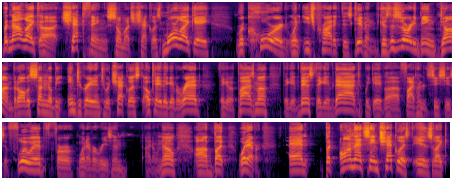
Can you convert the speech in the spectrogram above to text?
But not like a check things so much checklist, more like a record when each product is given because this is already being done, but all of a sudden it'll be integrated into a checklist. Okay, they gave a red, they gave a plasma, they gave this, they gave that. We gave uh, 500 cc's of fluid for whatever reason. I don't know. Uh, but whatever. And but on that same checklist is like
